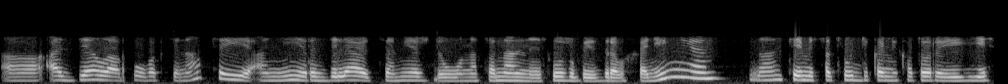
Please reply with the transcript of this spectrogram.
а, отдела по вакцинации, они разделяются между Национальной службой здравоохранения, да, теми сотрудниками, которые есть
